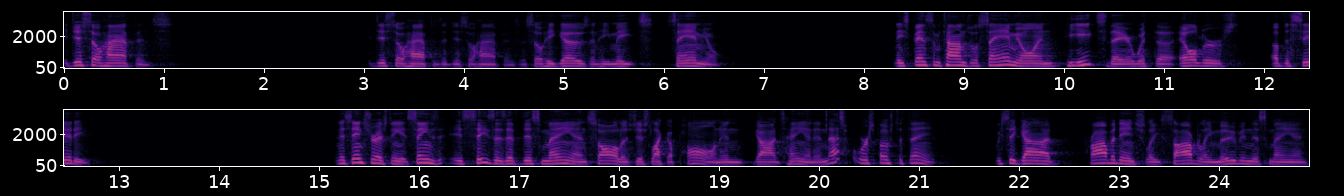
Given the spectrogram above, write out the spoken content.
It just so happens. It just so happens, it just so happens. And so he goes and he meets Samuel. He spends some time with Samuel and he eats there with the elders of the city. And it's interesting, it seems it seems as if this man, Saul, is just like a pawn in God's hand. And that's what we're supposed to think. We see God providentially, sovereignly moving this man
